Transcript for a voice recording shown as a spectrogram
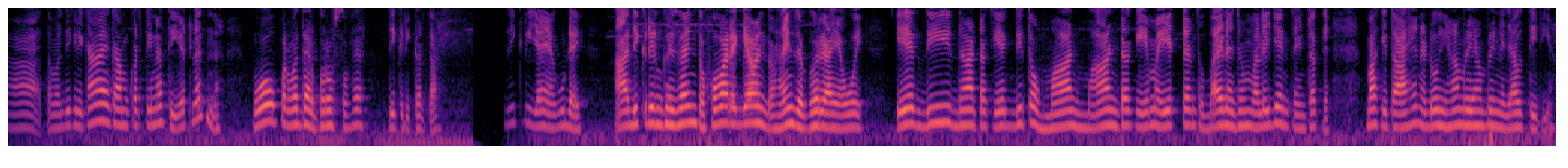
હા, તમારી દીકરી કાંઈ કામ કરતી નથી, એટલે જ ને. બહુ ઉપર વધારે ભરોસો છે દીકરી કરતા. દીકરી આયા ઉડાય આ દીકરીને ઘરે જાય તો સવારે ગયા હોય તો હાંજે ઘરે આયા હોય. એક દી ના ટકે, એક દી તો માંડ માંડ ટકે. એમાં એક ટાઈમ તો બાયને જમવા લઈ જાય ને ત્યાં ટકે. બાકી તો આ હે ને ડોહી સાંભળી સાંભળીને જ આવતી રહી.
